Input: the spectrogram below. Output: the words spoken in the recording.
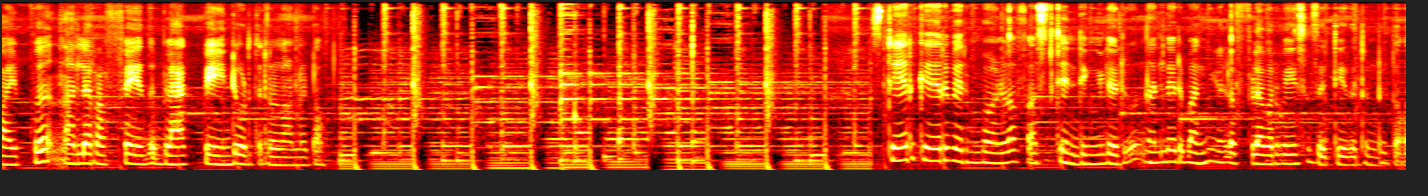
പൈപ്പ് നല്ല റഫ് ചെയ്ത് ബ്ലാക്ക് പെയിന്റ് കൊടുത്തിട്ടുള്ളതാണ് കേട്ടോ സ്റ്റെയർ കയറി വരുമ്പോഴുള്ള ഫസ്റ്റ് എൻഡിങ്ങിലൊരു നല്ലൊരു ഭംഗിയുള്ള ഫ്ലവർ വേസ് സെറ്റ് ചെയ്തിട്ടുണ്ട് കേട്ടോ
